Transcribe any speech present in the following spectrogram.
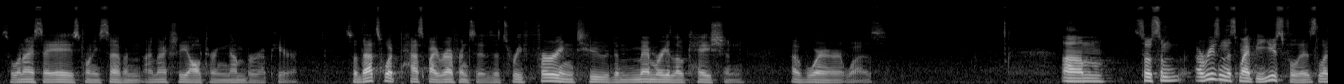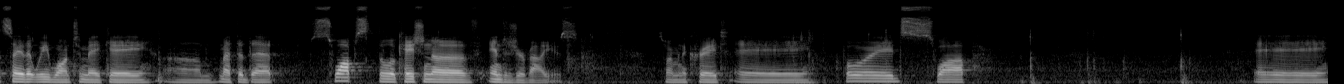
So when I say A is 27, I'm actually altering number up here. So that's what pass by reference is. It's referring to the memory location of where it was. Um, so some, a reason this might be useful is, let's say that we want to make a um, method that swaps the location of integer values. So I'm going to create a void swap a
